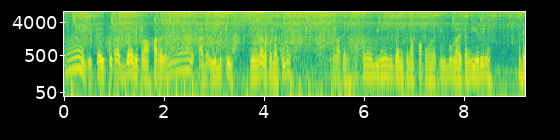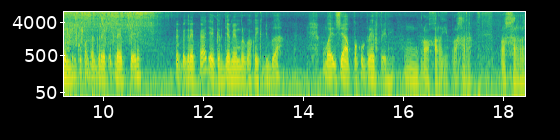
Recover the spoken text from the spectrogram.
Oh, kita ikut aja nih prahar hmm, ada ilmu cuy. Enggak aku nanti nih enggak deh aku nih bingung juga nih kenapa aku ngeliat ilmu melarikan diri nih. Memberku pada grepe-grepe nih. Grepe-grepe aja kerja memberku aku ikut juga. Main siapa aku grepe nih? Hmm, prahar ya prahar prahar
